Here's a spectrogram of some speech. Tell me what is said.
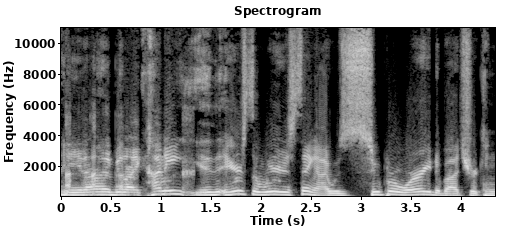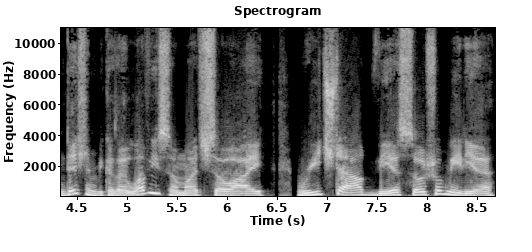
you know, and be like, honey, here's the weirdest thing. I was super worried about your condition because I love you so much. So I reached out via social media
